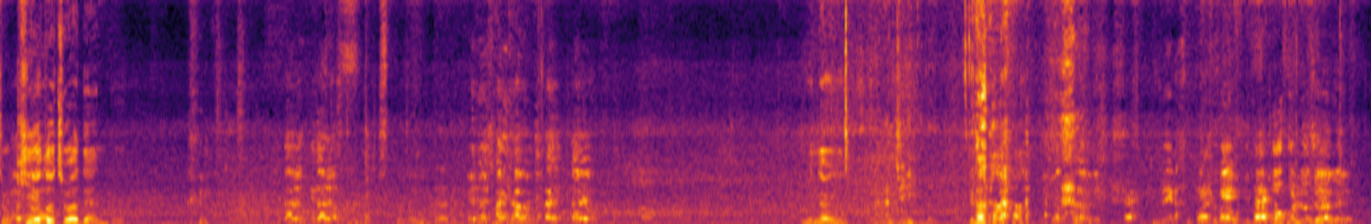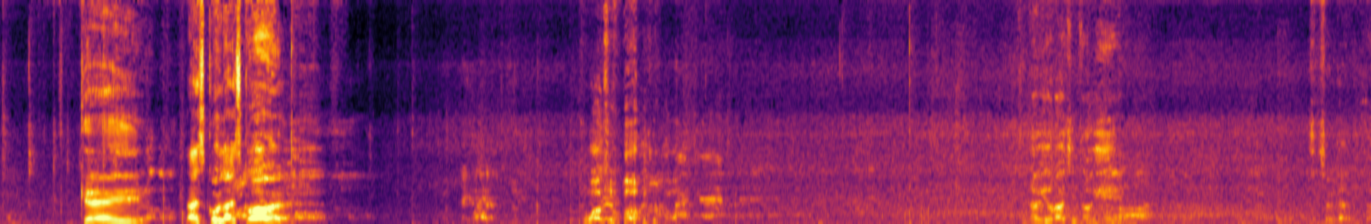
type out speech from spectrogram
좀 기회도 줘야 되는데. 기다려 기다려. 얘들 자리 잡을 때까지 기다려 민우 형이. 한준이 믿어. 더 벌려줘야 돼. 오케이. 나이스 골, 나이스 골! 좋아, 좋아, 좋아. 진성이 열어, 진성이. 절대 안 된다.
